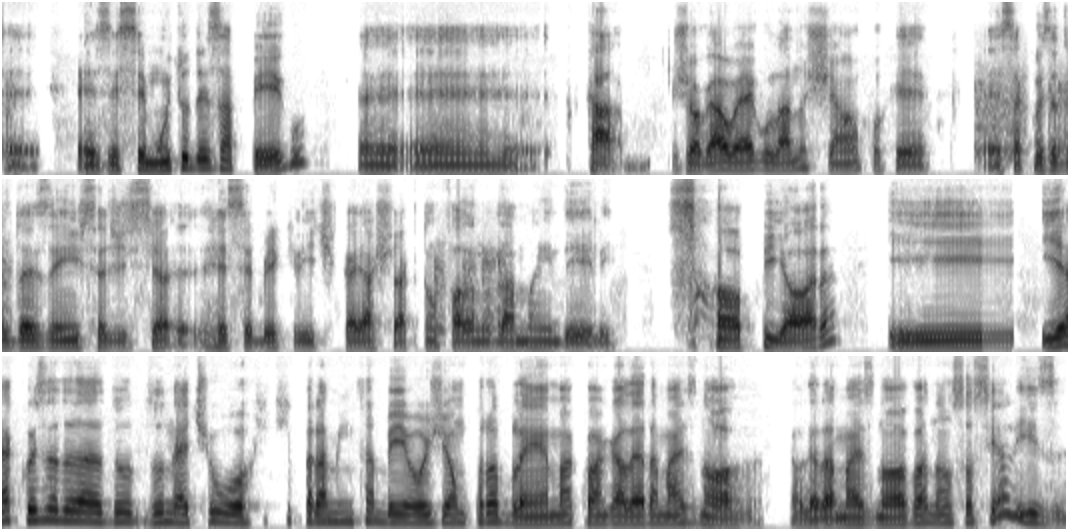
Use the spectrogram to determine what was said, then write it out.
É, é exercer muito desapego, é, é, jogar o ego lá no chão, porque essa coisa do desenho de receber crítica e achar que estão falando da mãe dele só piora. E, e a coisa do, do, do network, que para mim também hoje é um problema com a galera mais nova. A galera mais nova não socializa.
